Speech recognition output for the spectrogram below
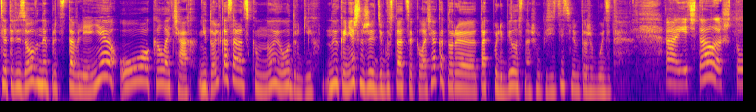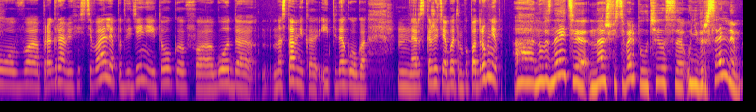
театрализованное представление о калачах. Не только о Саратском, но и о других. Ну и, конечно же, дегустация калача, которая так полюбилась нашим посетителям, тоже будет. А, я читала, что в программе фестиваля подведение итогов а, года наставника и педагога. Расскажите об этом поподробнее. А, ну, вы знаете, наш фестиваль получился универсальным,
